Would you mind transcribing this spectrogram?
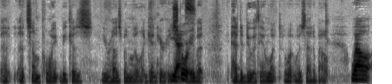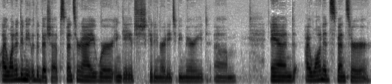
at, at some point because your husband will again hear his Yes. story, but it had to do with him. What what was that about? Well, I wanted to meet with the bishop. Spencer and I were engaged, getting ready to be married. Um, and I wanted Spencer,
